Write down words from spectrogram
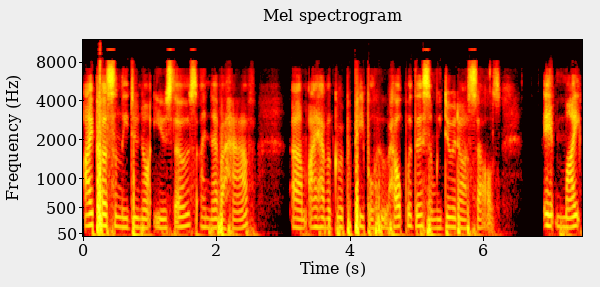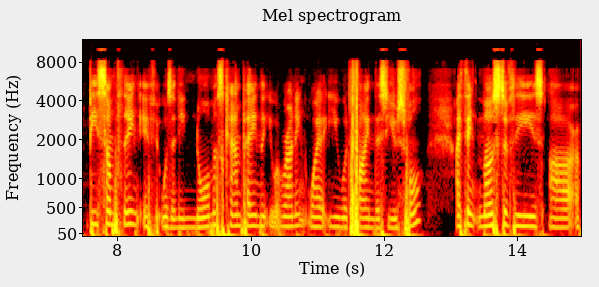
I personally do not use those. I never have. Um, I have a group of people who help with this and we do it ourselves. It might be something if it was an enormous campaign that you were running where you would find this useful. I think most of these are of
